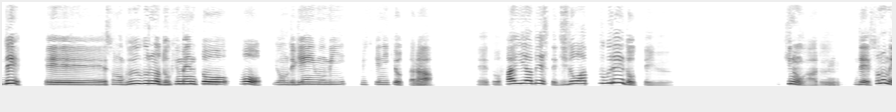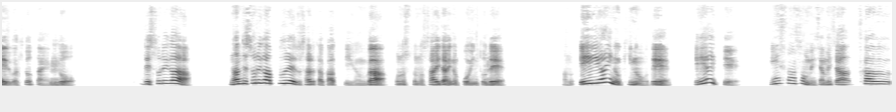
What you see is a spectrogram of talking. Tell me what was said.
う。で、えー、その Google のドキュメントを読んで原因を見見つけに行きよったら、えっ、と、Firebase で自動アップグレードっていう機能がある。うんで、そのメールが来とったんやけど、で、それが、なんでそれがアップグレードされたかっていうのが、この人の最大のポイントで、あの、AI の機能で、AI ってインスタンスをめちゃめちゃ使う、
